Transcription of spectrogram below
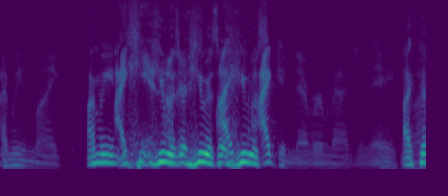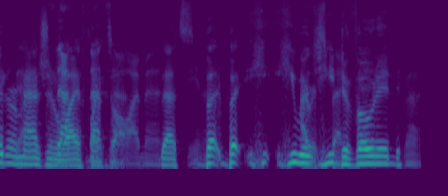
I mean, like i mean I he, can't. he was a, he was a, I, he was I could never imagine anything. i couldn't that. imagine That- a life like That's like all that. I meant. that's you know? but but he he I was he respect it, devoted but-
